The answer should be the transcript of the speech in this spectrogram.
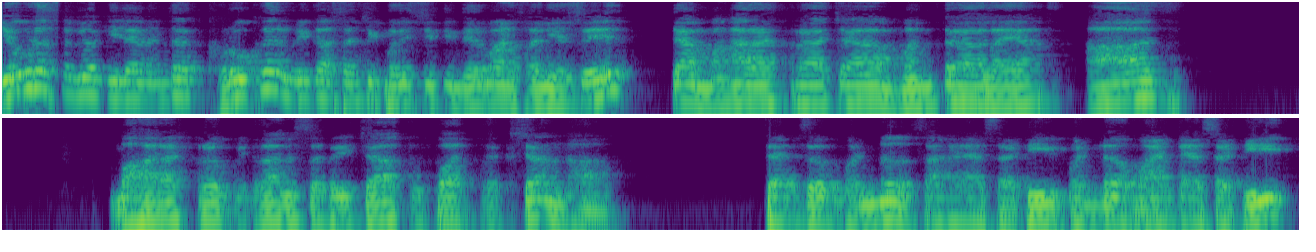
एवढं सगळं केल्यानंतर खरोखर विकासाची परिस्थिती निर्माण झाली असेल त्या महाराष्ट्राच्या मंत्रालयात आज महाराष्ट्र विधानसभेच्या उपाध्यक्षांना त्यांचं म्हणणं सांगण्यासाठी म्हणणं मांडण्यासाठी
